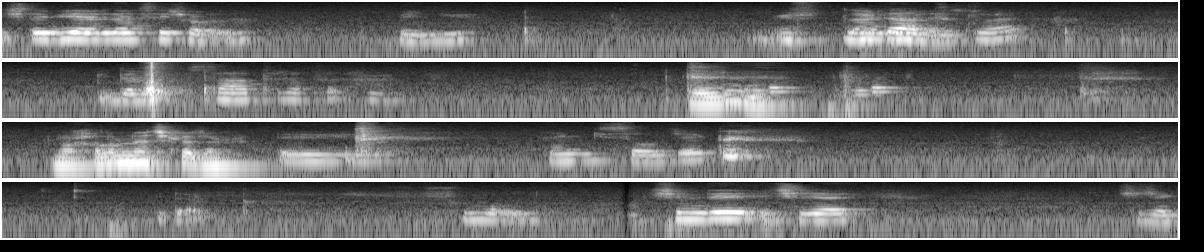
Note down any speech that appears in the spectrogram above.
işte bir yerden seç oradan. Menüyü. Üstlerde Bir daha tıkla. Bir daha sağ tarafa. Oldu mu? Bakalım ne çıkacak. Ee, hangisi olacak? Bir dakika. Şu mu oldu? Şimdi içecek içecek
